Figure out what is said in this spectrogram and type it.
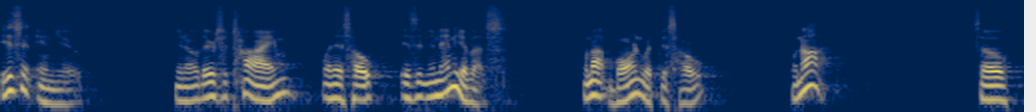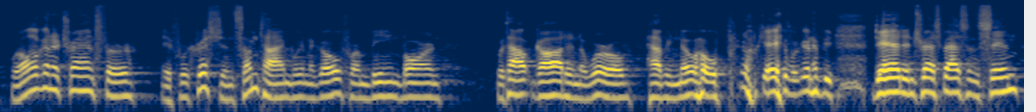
isn't in you? You know, there's a time when this hope isn't in any of us. We're not born with this hope. We're not. So we're all going to transfer, if we're Christians, sometime we're going to go from being born without God in the world, having no hope, okay? We're going to be dead in trespass and sin.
